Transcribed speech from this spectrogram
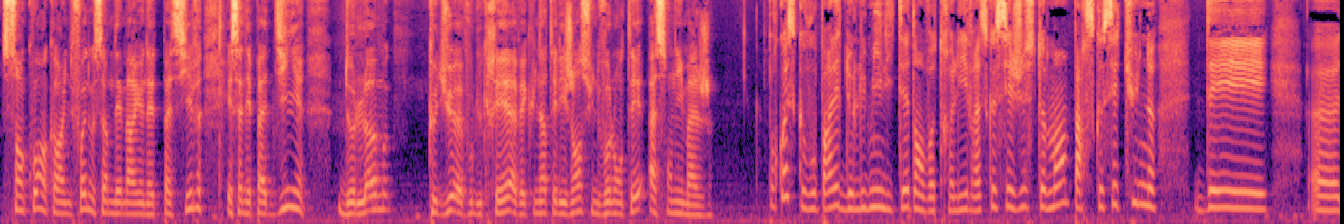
sans quoi, encore une fois, nous sommes des marionnettes passives, et ça n'est pas digne de l'homme que Dieu a voulu créer avec une intelligence, une volonté à son image. Pourquoi est-ce que vous parlez de l'humilité dans votre livre? Est-ce que c'est justement parce que c'est une des, euh,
